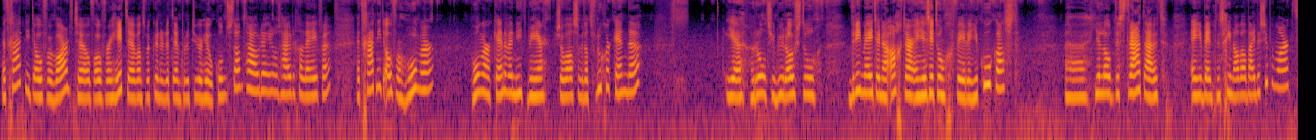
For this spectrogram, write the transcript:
Het gaat niet over warmte of over hitte, want we kunnen de temperatuur heel constant houden in ons huidige leven. Het gaat niet over honger. Honger kennen we niet meer zoals we dat vroeger kenden. Je rolt je bureaustoel drie meter naar achter en je zit ongeveer in je koelkast. Uh, je loopt de straat uit en je bent misschien al wel bij de supermarkt.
